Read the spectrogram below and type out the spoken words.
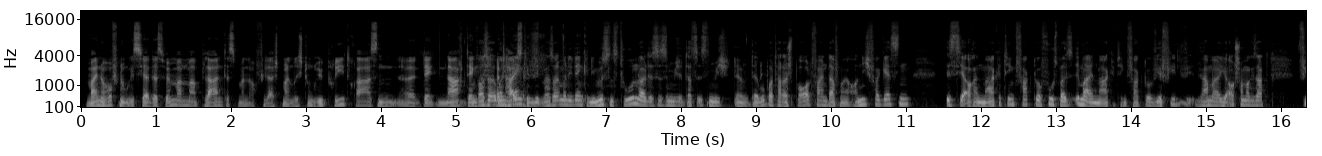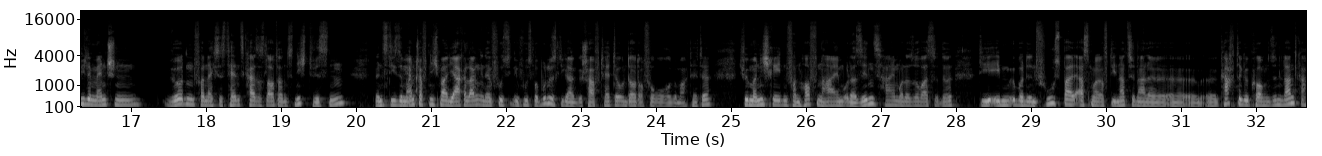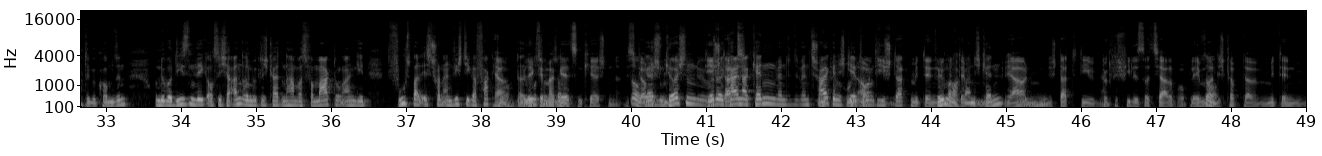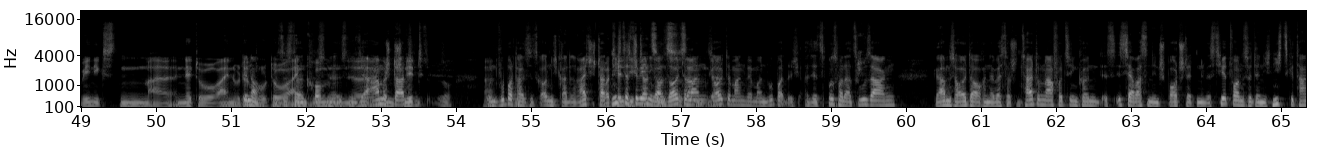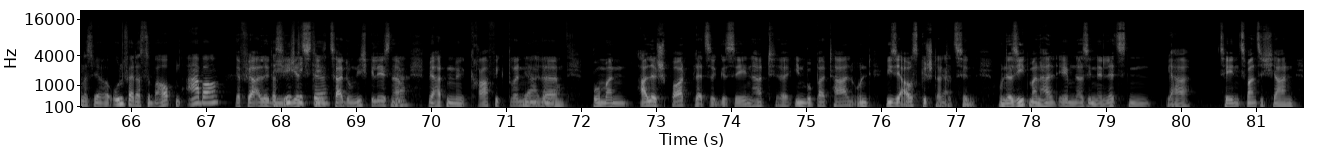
meine Hoffnung ist ja, dass wenn man mal plant, dass man auch vielleicht mal in Richtung Hybridrasen äh, nachdenkt. Was auch immer, die heißt, denken, was auch immer die denken, die müssen es tun, weil das ist nämlich, das ist nämlich der, der Wuppertaler Sportverein, darf man ja auch nicht vergessen, ist ja auch ein Marketingfaktor. Fußball ist immer ein Marketingfaktor. Wir viel, wir haben ja auch schon mal gesagt, viele Menschen würden von der Existenz Kaiserslauterns nicht wissen, wenn es diese Mannschaft nicht mal jahrelang in der Fuß in die Fußball-Bundesliga geschafft hätte und dort auch Furore gemacht hätte. Ich will mal nicht reden von Hoffenheim oder Sinsheim oder sowas, äh, die eben über den Fußball erstmal auf die nationale äh, äh, Karte gekommen sind, Landkarte gekommen sind und über diesen Weg auch sicher andere Möglichkeiten haben, was Vermarktung angeht. Fußball ist schon ein wichtiger Faktor. Ja, überleg dir mal Gelsenkirchen. Ist, so, Gelsenkirchen würde Stadt, keiner kennen, wenn es Schalke nicht gäbe. Und auch die Stadt mit den will man auch gar nicht kennen. Ja, eine Stadt, die wirklich viele soziale Probleme so. hat. Ich glaube, da mit den wenigsten äh, Netto rein oder genau. Brutto Einkommen. Ist eine, ist eine sehr arme äh, Stadt. Schnitt. So. Und Wuppertal ist jetzt auch nicht gerade eine reiche Stadt. Nichtsdestoweniger sollte zusammen, man, sollte man, wenn man Wuppertal, also jetzt muss man dazu sagen, wir haben es heute auch in der Westdeutschen Zeitung nachvollziehen können. Es ist ja was in den Sportstätten investiert worden. Es wird ja nicht nichts getan. Das wäre unfair, das zu behaupten. Aber ja, für alle, die jetzt die Zeitung nicht gelesen haben, ja. wir hatten eine Grafik drin, ja, genau. äh, wo man alle Sportplätze gesehen hat äh, in Wuppertal und wie sie ausgestattet ja. sind. Und da sieht man halt eben, dass in den letzten ja 10, 20 Jahren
